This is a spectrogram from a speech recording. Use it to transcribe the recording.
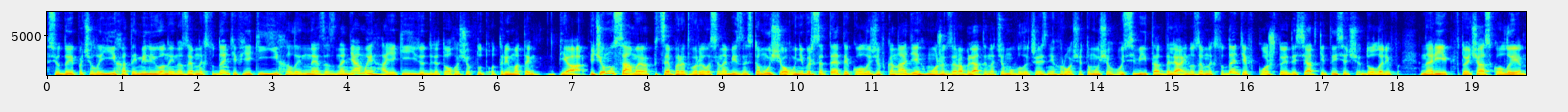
Сюди почали їхати мільйони іноземних студентів, які їхали не за знаннями, а які їдуть для того, щоб тут отримати піар. І чому саме це перетворилося на бізнес? Тому що університети, коледжі в Канаді можуть заробляти на цьому величезні гроші, тому що освіта для іноземних студентів коштує десятки тисяч доларів на рік. В той час, коли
